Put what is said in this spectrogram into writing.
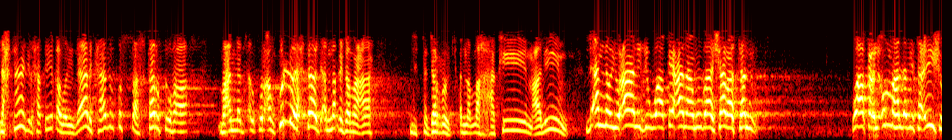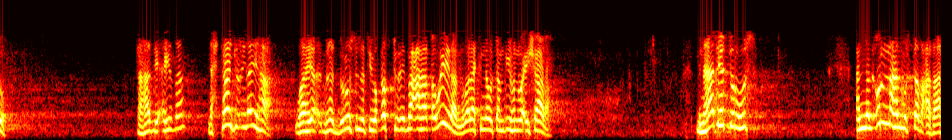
نحتاج الحقيقة ولذلك هذه القصة اخترتها مع أن القرآن كله يحتاج أن نقف معه للتدرج. أن الله حكيم عليم. لأنه يعالج واقعنا مباشرة. واقع الأمة الذي تعيشه. فهذه أيضا نحتاج إليها. وهي من الدروس التي وقفت معها طويلا ولكنه تنبيه وإشارة. من هذه الدروس أن الأمة المستضعفة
